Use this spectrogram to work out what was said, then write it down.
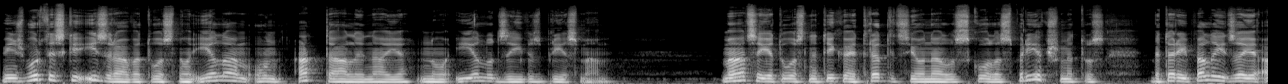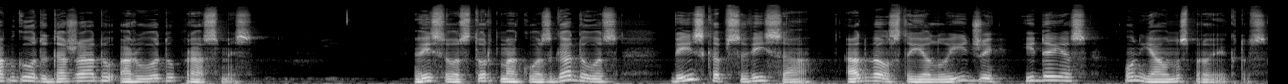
Viņš burtiski izrāva tos no ielām un attālināja no ielu dzīves briesmām mācīja tos ne tikai tradicionālus skolas priekšmetus, bet arī palīdzēja apgūt dažādu arodu prasmes. Visos turpmākos gados bīskaps visā atbalstīja Luīģi idejas un jaunus projektus.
